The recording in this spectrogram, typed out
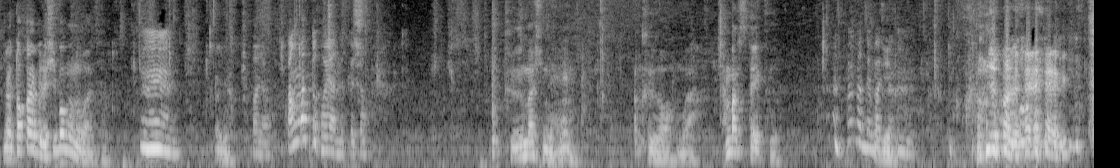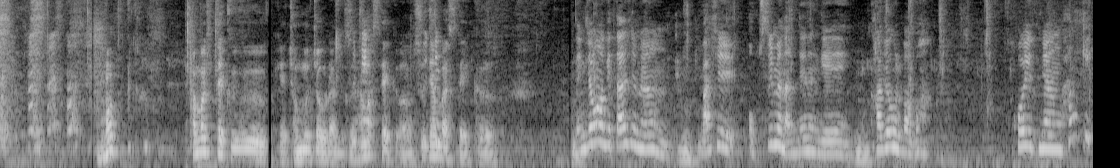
그냥 떡갈비를 씹어 먹는 거 같아. 음, 그지? 맞아. 빵 맛도 거의 안 느껴져. 그 맛이네. 아, 그거 뭐야? 함박 스테이크. 음, 그러니까 내? 맛이. 음. 그런 줄 알아. 어? 함박 스테이크 그 이렇게 전문적으로 하는 그 수지? 함박 스테이크, 어, 수지 수지? 함박 스테이크. 냉정하게 따지면 음. 맛이 없으면 안 되는 게 음. 가격을 봐봐. 거의 그냥 한 끼,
